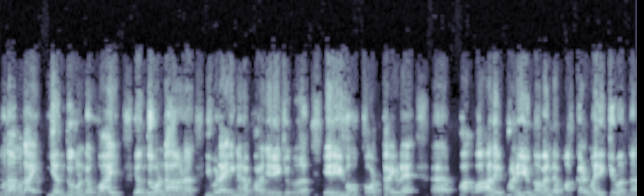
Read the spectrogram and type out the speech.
മൂന്നാമതായി എന്തുകൊണ്ട്? വൈ എന്തുകൊണ്ടാണ് ഇവിടെ ഇങ്ങനെ പറഞ്ഞിരിക്കുന്നത്? എരിഹോ കോട്ടയുടെ വാതിൽ പണിയുന്നവന്റെ മക്കൾ മരിക്കുമെന്ന്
